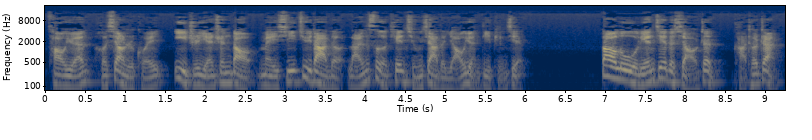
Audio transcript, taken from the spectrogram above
草原和向日葵一直延伸到美西巨大的蓝色天穹下的遥远地平线。道路连接着小镇、卡车站、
